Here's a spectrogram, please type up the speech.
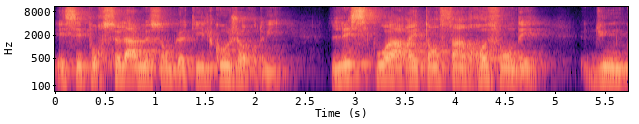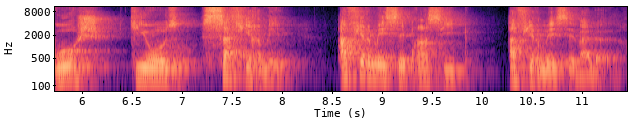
et c'est pour cela, me semble-t-il, qu'aujourd'hui, l'espoir est enfin refondé d'une gauche qui ose s'affirmer, affirmer ses principes, affirmer ses valeurs.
